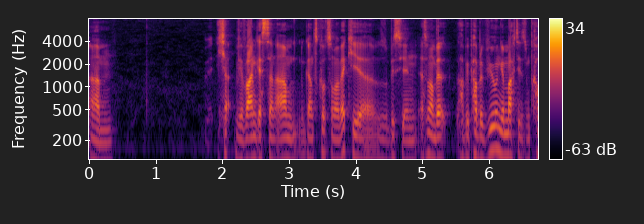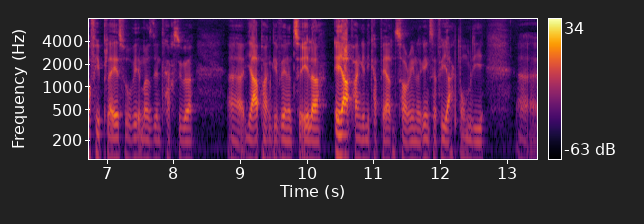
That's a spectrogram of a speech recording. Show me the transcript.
Ähm, ich, wir waren gestern Abend ganz kurz nochmal weg hier, so ein bisschen. Erstmal habe ich Public Viewing gemacht in diesem Coffee Place, wo wir immer sind tagsüber. äh, Japan gegen Venezuela, äh, Japan gegen die Kapverden, sorry, da ging es ja für Jagd um die äh,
